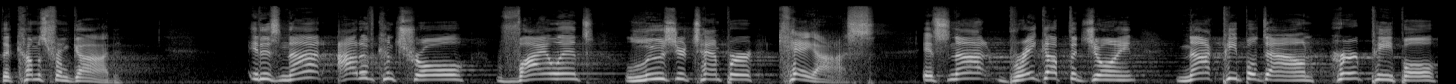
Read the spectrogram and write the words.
that comes from God. It is not out of control, violent, lose your temper chaos. It's not break up the joint, knock people down, hurt people.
